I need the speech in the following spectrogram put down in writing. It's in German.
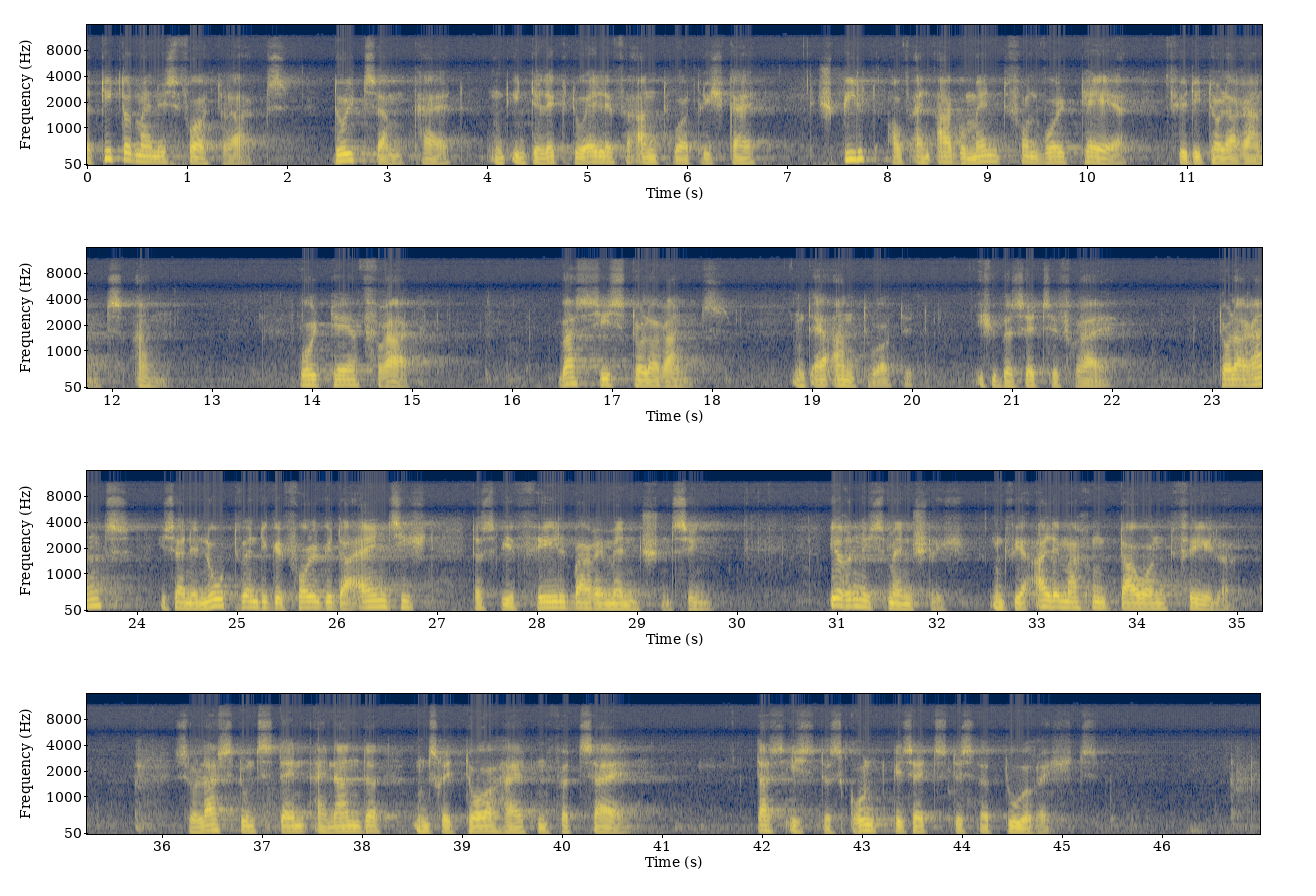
Der Titel meines Vortrags Duldsamkeit und intellektuelle Verantwortlichkeit spielt auf ein Argument von Voltaire für die Toleranz an. Voltaire fragt, was ist Toleranz? Und er antwortet, ich übersetze frei, Toleranz ist eine notwendige Folge der Einsicht, dass wir fehlbare Menschen sind. Irren ist menschlich und wir alle machen dauernd Fehler. So lasst uns denn einander unsere Torheiten verzeihen. Das ist das Grundgesetz des Naturrechts.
